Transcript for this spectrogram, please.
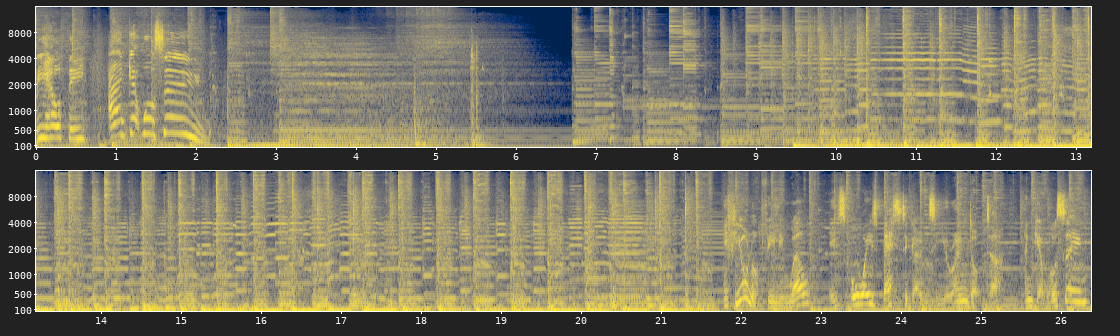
be healthy, and get well soon. If you're not feeling well, it's always best to go and see your own doctor and get well soon.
